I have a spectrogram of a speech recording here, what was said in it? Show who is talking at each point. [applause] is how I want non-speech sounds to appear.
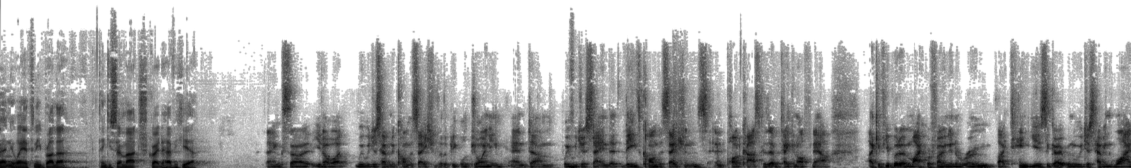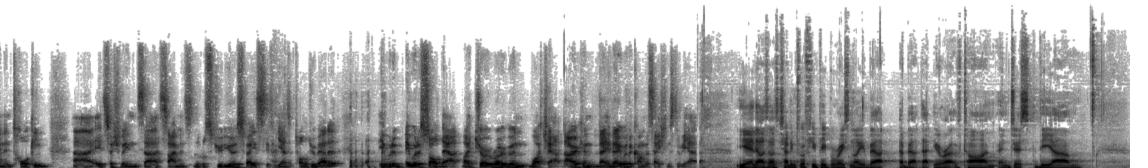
Speaker 1: Emmanuel Anthony, brother, thank you so much. Great to have you here.
Speaker 2: Thanks. Uh, you know what? We were just having a conversation for the people joining, and um, we were just saying that these conversations and podcasts, because they've taken off now, like if you put a microphone in a room like 10 years ago when we were just having wine and talking, uh, especially in uh, Simon's little studio space, if he hasn't told you about it, it would have it would have sold out. Like Joe Rogan, watch out. I reckon they, they were the conversations to be had.
Speaker 1: Yeah, I was, I was chatting to a few people recently about about that era of time and just the um,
